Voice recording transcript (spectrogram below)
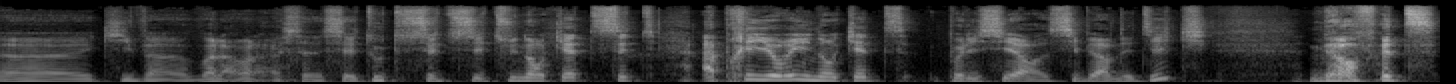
euh, qui va voilà voilà c'est tout c'est c'est une enquête c'est a priori une enquête policière cybernétique mais en fait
